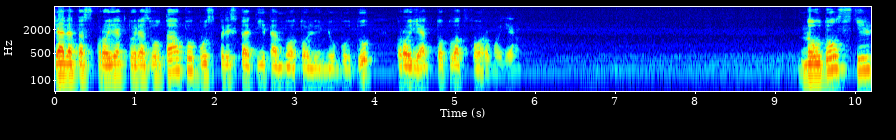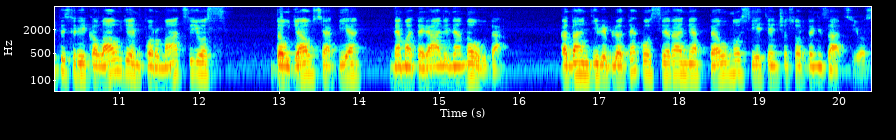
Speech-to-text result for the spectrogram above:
keletas projektų rezultatų bus pristatyta nuotoliniu būdu projekto platformoje Naudos skiltis reikalauja informacijos daugiausia apie nematerialinę naudą, kadangi bibliotekos yra nepelno siekiančios organizacijos.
